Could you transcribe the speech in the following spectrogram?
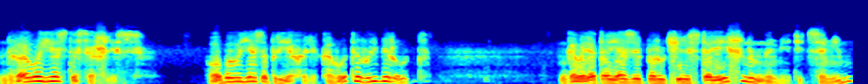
Два уезда сошлись. Оба уяза приехали. Кого-то выберут. Говорят, оязы поручили старейшинам наметить самим.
